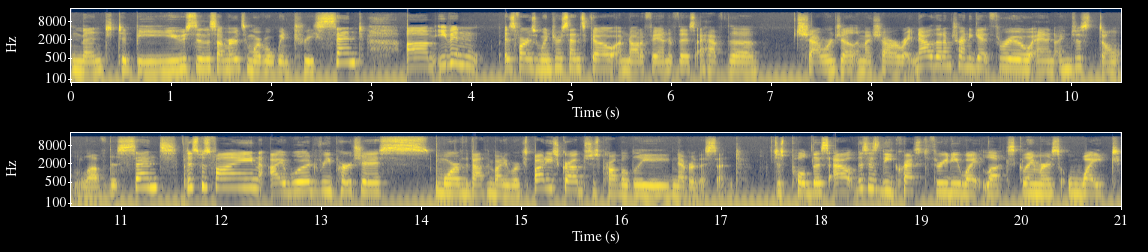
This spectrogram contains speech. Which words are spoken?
meant to be used in the summer. It's more of a wintry scent. Um, even as far as winter scents go, I'm not a fan of this. I have the shower gel in my shower right now that I'm trying to get through and I just don't love the scent. This was fine. I would repurchase more of the Bath & Body Works body scrubs, just probably never this scent just pulled this out. This is the Crest 3D White Luxe Glamorous White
